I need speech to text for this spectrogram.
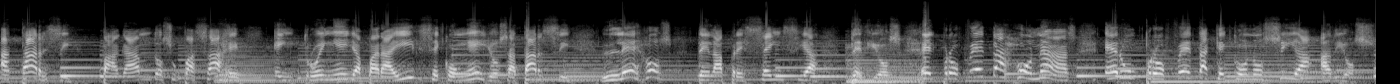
a Tarsi. Pagando su pasaje, entró en ella para irse con ellos a Tarsi, lejos de la presencia de Dios. El profeta Jonás era un profeta que conocía a Dios.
